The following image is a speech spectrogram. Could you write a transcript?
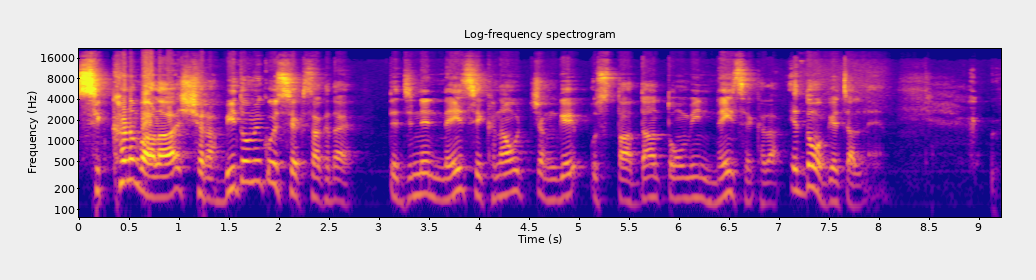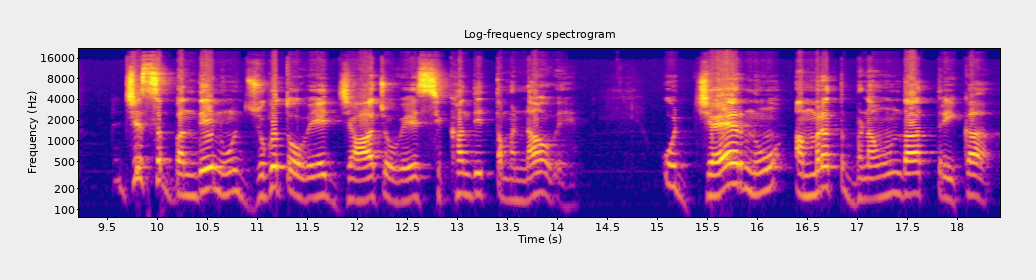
ਸਿੱਖਣ ਵਾਲਾ ਸ਼ਰਾਬੀ ਤੋਂ ਵੀ ਕੋਈ ਸਿੱਖ ਸਕਦਾ ਹੈ ਤੇ ਜਿਨੇ ਨਹੀਂ ਸਿੱਖਣਾ, ਉਹ ਚੰਗੇ ਉਸਤਾਦਾਂ ਤੋਂ ਵੀ ਨਹੀਂ ਸਿੱਖਦਾ। ਇਦੋਂ ਅੱਗੇ ਚੱਲਦੇ ਹਾਂ। ਜਿਸ ਬੰਦੇ ਨੂੰ ਜੁਗਤ ਹੋਵੇ, ਜਾਚ ਹੋਵੇ, ਸਿੱਖਣ ਦੀ ਤਮੰਨਾ ਹੋਵੇ, ਉਹ ਜ਼ਹਿਰ ਨੂੰ ਅੰਮ੍ਰਿਤ ਬਣਾਉਣ ਦਾ ਤਰੀਕਾ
